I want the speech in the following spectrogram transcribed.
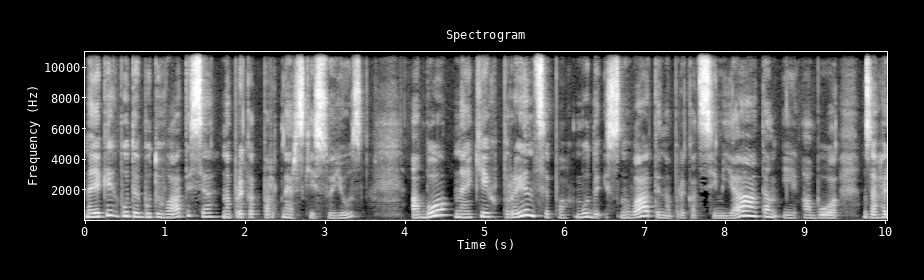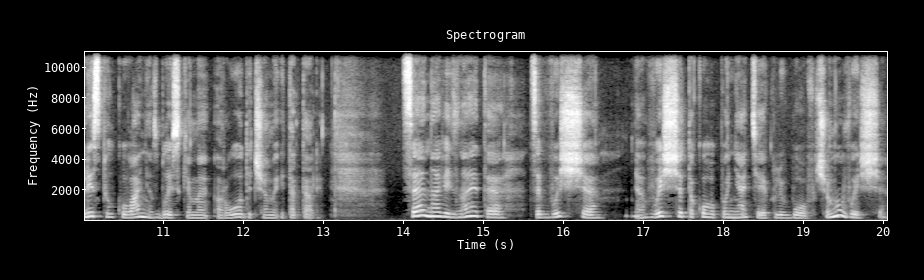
на яких буде будуватися, наприклад, партнерський союз, або на яких принципах буде існувати, наприклад, сім'я там, і, або взагалі спілкування з близькими родичами і так далі. Це навіть, знаєте, це вище вище такого поняття, як любов. Чому вище?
